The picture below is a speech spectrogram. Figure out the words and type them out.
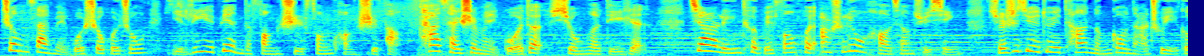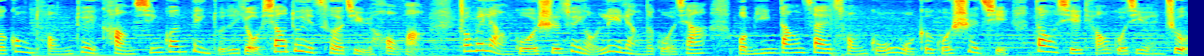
正在美国社会中以裂变的方式疯狂释放，它才是美国的凶恶敌人。G20 特别峰会二十六号将举行，全世界对它能够拿出一个共同对抗新冠病毒的有效对策寄予厚望。中美两国是最有力量的国国家，我们应当在从鼓舞各国士气到协调国际援助，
